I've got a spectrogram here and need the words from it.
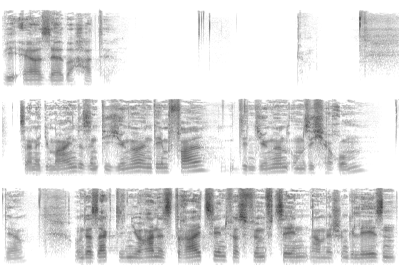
wie er selber hatte. Seine Gemeinde sind die Jünger in dem Fall, den Jüngern um sich herum. Ja? Und er sagt in Johannes 13, Vers 15, haben wir schon gelesen,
